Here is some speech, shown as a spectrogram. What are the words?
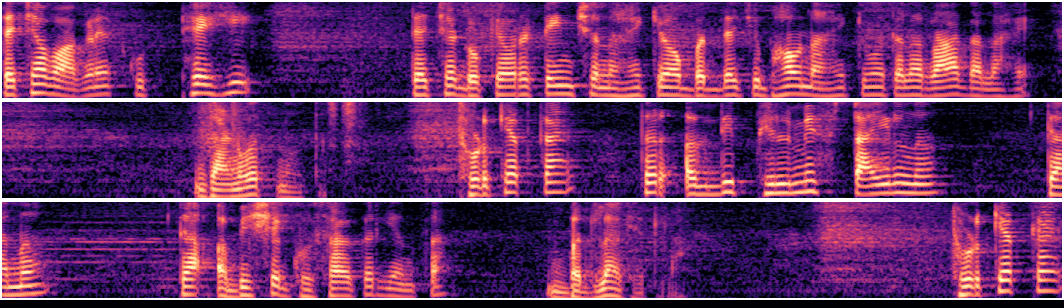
त्याच्या वागण्यात कुठेही त्याच्या डोक्यावर टेन्शन आहे किंवा बदल्याची भावना आहे किंवा त्याला राग आला आहे जाणवत नव्हतं. थोडक्यात काय? तर अगदी फिल्मी स्टाईलनं त्यानं त्या अभिषेक घोसाळकर यांचा बदला घेतला. थोडक्यात काय?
